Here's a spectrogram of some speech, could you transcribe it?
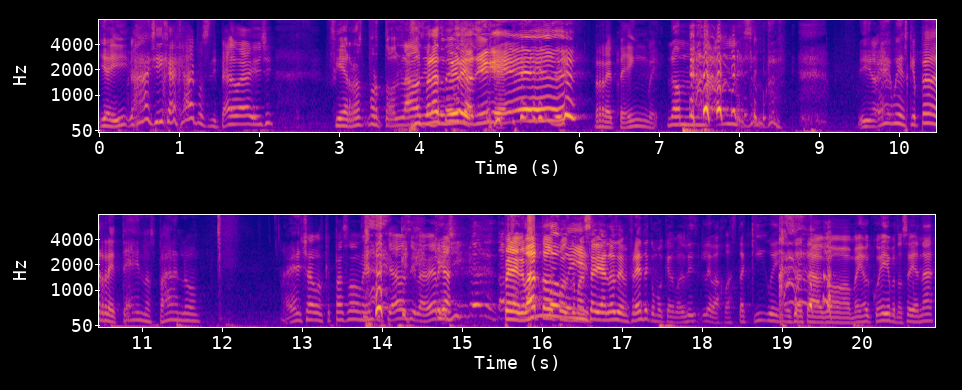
Y ahí, ay, sí, jaja, pues ni pedo, güey. Fierros por todos lados. Espérate, güey, así Retén, güey. No mames. Y, eh, güey, es que pedo de retén, nos páranlo. A ver, chavos, ¿qué pasó? Ven, chavos, y la verga. Pero el vato, pasando, pues nomás se veían los de enfrente, como que nomás le, le bajó hasta aquí, güey. O sea, estaba como medio cuello, pero no se veía nada.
